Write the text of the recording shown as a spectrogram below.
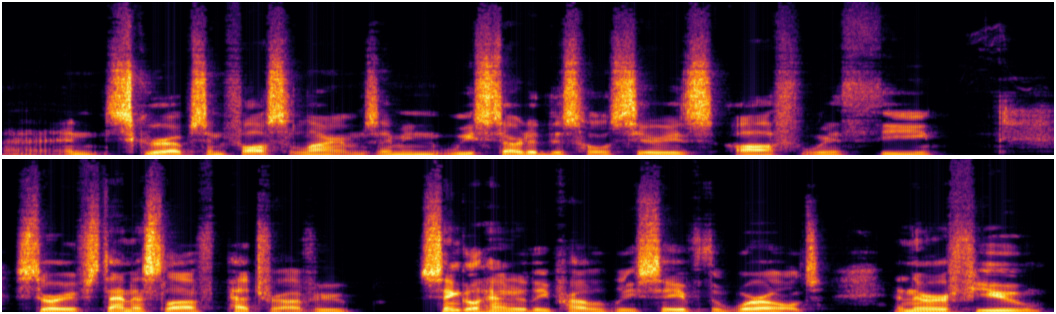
uh, and screw ups and false alarms. I mean, we started this whole series off with the story of Stanislav Petrov, who single handedly probably saved the world. And there are a few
